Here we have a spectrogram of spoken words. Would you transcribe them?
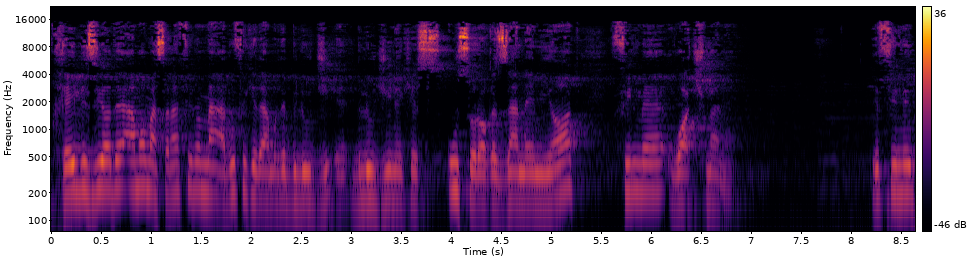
خیلی زیاده. اما مثلا فیلم معروفی که در مورد بلو, جینه که او سراغ زنه میاد فیلم واچمنه. یه فیلم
